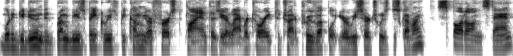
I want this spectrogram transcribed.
What did you do? And did Brumby's Bakeries become your first client as your laboratory to try to prove up what your research was discovering? Spot on, Stan.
